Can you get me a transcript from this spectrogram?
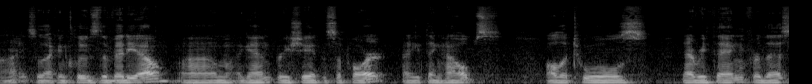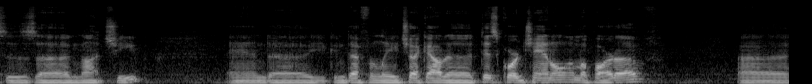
Alright, so that concludes the video. Um, again, appreciate the support. Anything helps. All the tools and everything for this is uh, not cheap. And uh, you can definitely check out a Discord channel I'm a part of. Uh,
